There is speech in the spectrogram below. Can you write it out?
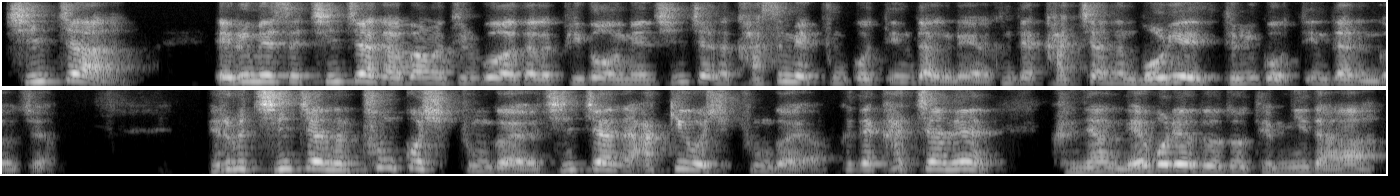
진짜 에르메스 진짜 가방을 들고 가다가 비가 오면 진짜는 가슴에 품고 뛴다 그래요. 근데 가짜는 머리에 들고 뛴다는 거죠. 여러분 진짜는 품고 싶은 거예요. 진짜는 아끼고 싶은 거예요. 근데 가짜는 그냥 내버려둬도 됩니다.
